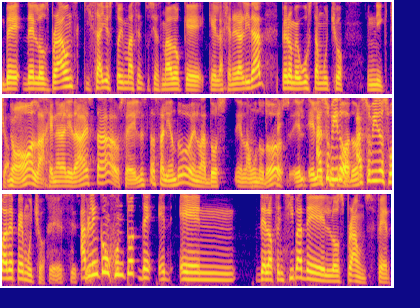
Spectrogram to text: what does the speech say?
de, de los Browns. Quizá yo estoy más entusiasmado que, que la generalidad, pero me gusta mucho Nick Chubb. No, la generalidad está, o sea, él está saliendo en la 2, en la 1-2. Sí. Él, él ha, subido, ha subido su ADP mucho. Sí, sí, sí. Hablé en conjunto de, en- de la ofensiva de los Browns, Fer,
